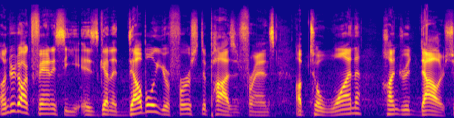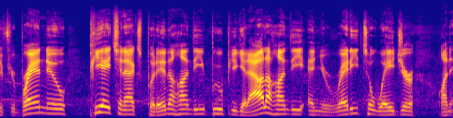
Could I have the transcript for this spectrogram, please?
Underdog Fantasy is going to double your first deposit, friends, up to $100. So if you're brand new, PHNX, put in a hundy, boop, you get out a hundy, and you're ready to wager on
